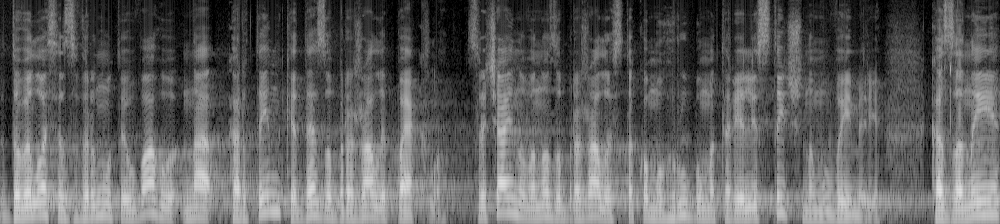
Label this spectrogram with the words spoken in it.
довелося звернути увагу на картинки, де зображали пекло. Звичайно, воно зображалось в такому грубо матеріалістичному вимірі. Казани,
